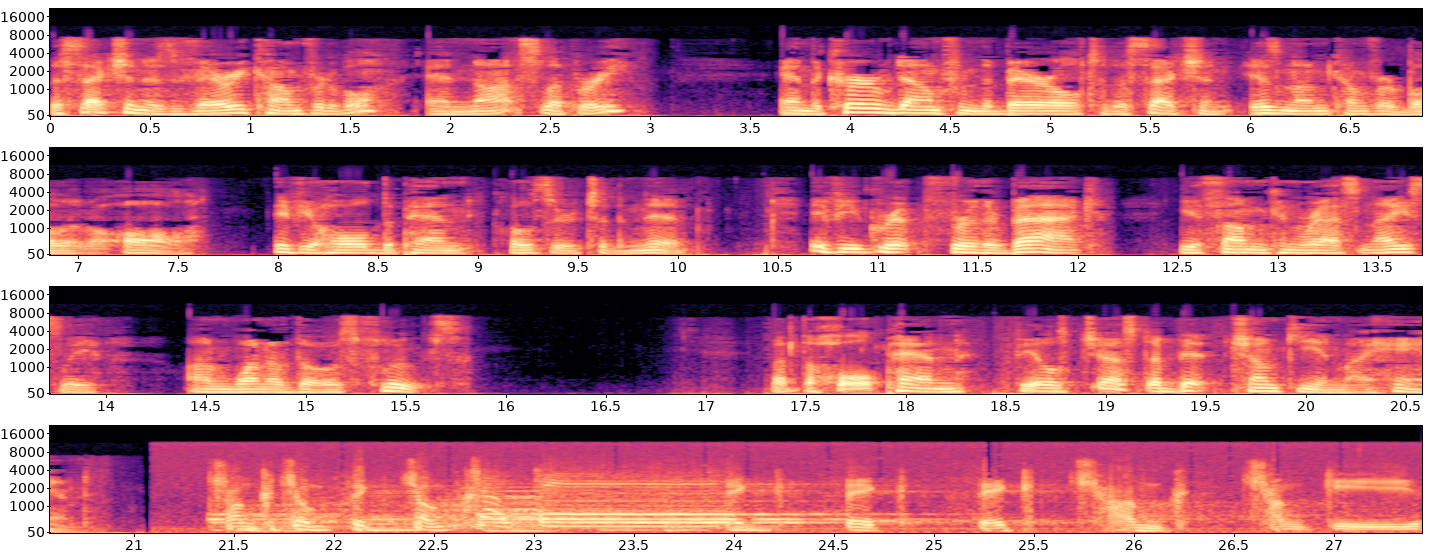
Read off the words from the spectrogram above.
The section is very comfortable and not slippery, and the curve down from the barrel to the section isn't uncomfortable at all if you hold the pen closer to the nib. If you grip further back, your thumb can rest nicely on one of those flutes. But the whole pen feels just a bit chunky in my hand. Chunk, chunk, thick chunk. Chunky. Thick, thick, thick chunk. Chunky.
